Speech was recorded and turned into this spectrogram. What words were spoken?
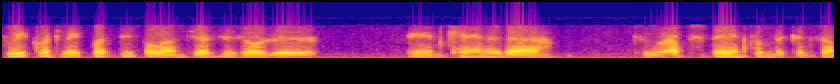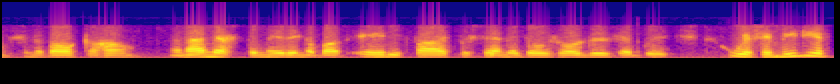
frequently put people on judge's order in Canada to abstain from the consumption of alcohol, and I'm estimating about 85% of those orders are breached. With immediate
